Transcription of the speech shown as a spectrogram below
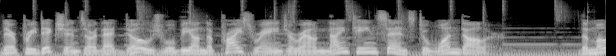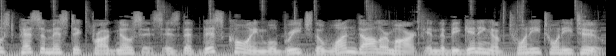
Their predictions are that Doge will be on the price range around 19 cents to $1. The most pessimistic prognosis is that this coin will breach the $1 mark in the beginning of 2022.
